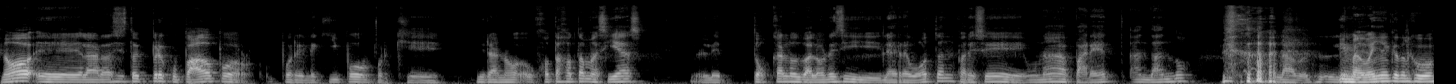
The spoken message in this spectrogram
No, eh, la verdad sí estoy preocupado por, por el equipo porque, mira, no, JJ Macías le tocan los balones y le rebotan. Parece una pared andando. ¿Y Madueña qué tal jugó?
